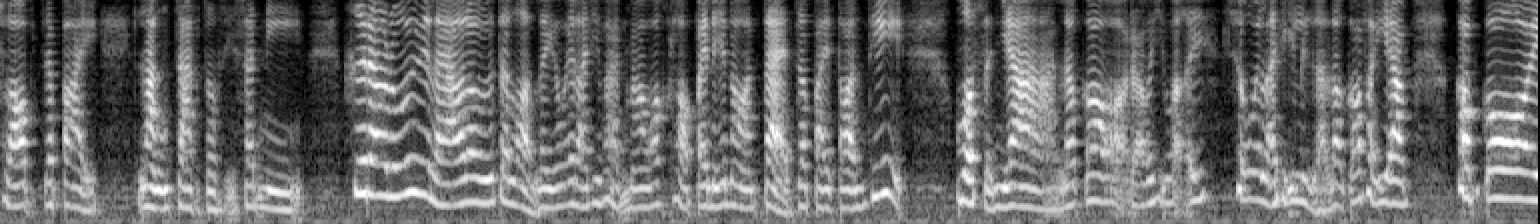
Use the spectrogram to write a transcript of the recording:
คลอปจะไปหลังจากจบซีซั่นนี้ คือเรารู้อยู่แล้วเรารู้ตลอดระยะเวลาที่ผ่านมาว่าคลอปไปแน่นอน แต่จะไปตอนที่หมดสัญญา แล้วก็เราคิดว่าเอ้ยช่วงเวลาที่เหลือ เราก็พยายามกอบโกย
